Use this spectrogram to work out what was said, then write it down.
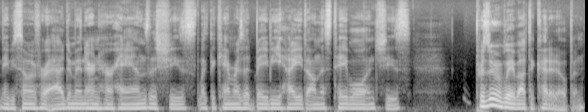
maybe some of her abdomen in her hands as she's like the camera's at baby height on this table and she's presumably about to cut it open.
